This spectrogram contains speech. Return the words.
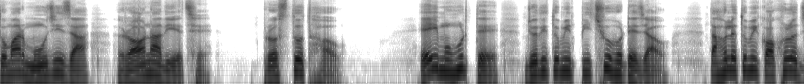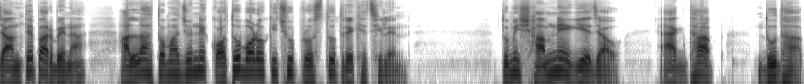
তোমার মুজিজা রওনা দিয়েছে, প্রস্তুত হও। এই মুহূর্তে যদি তুমি পিছু হটে যাও, তাহলে তুমি কখনো জানতে পারবে না আল্লাহ তোমার জন্যে কত বড় কিছু প্রস্তুত রেখেছিলেন। তুমি সামনে এগিয়ে যাও, এক ধাপ, দু ধাপ,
